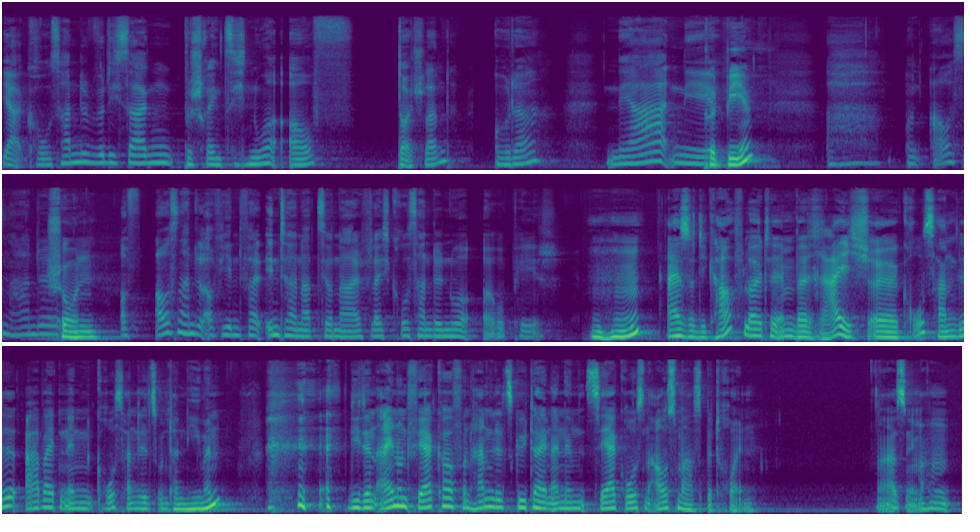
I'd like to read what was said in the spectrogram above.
Ja, Großhandel würde ich sagen, beschränkt sich nur auf Deutschland, oder? Ja, nee. Could be. Ah, und Außenhandel. Schon. Auf Außenhandel auf jeden Fall international, vielleicht Großhandel nur europäisch. Mhm. Also die Kaufleute im Bereich äh, Großhandel arbeiten in Großhandelsunternehmen die den Ein- und Verkauf von Handelsgütern in einem sehr großen Ausmaß betreuen. Also die machen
